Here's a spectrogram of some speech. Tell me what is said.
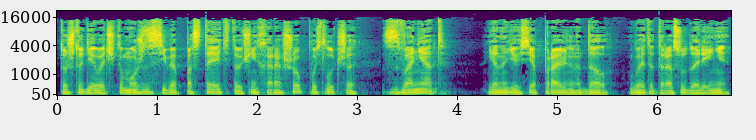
То, что девочка может за себя постоять, это очень хорошо. Пусть лучше звонят я надеюсь, я правильно дал в этот раз ударение,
